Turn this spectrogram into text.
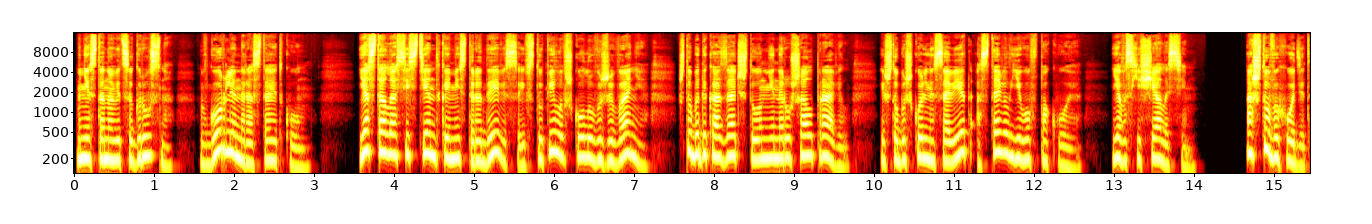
Мне становится грустно, в горле нарастает ком. Я стала ассистенткой мистера Дэвиса и вступила в школу выживания, чтобы доказать, что он не нарушал правил, и чтобы школьный совет оставил его в покое. Я восхищалась им. А что выходит?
